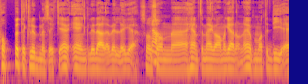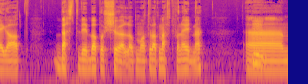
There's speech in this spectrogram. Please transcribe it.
poppete klubbmusikk er jo egentlig der jeg vil ligge. Sånn ja. som uh, Hjem til meg og Armageddon er jo på en måte de jeg har hatt best vibber på sjøl og på en måte vært mest fornøyd med. Mm. Ehm,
